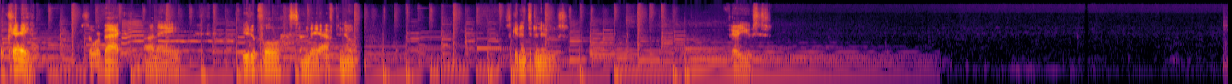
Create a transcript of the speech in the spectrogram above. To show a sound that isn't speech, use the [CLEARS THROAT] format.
Okay, so we're back on a beautiful Sunday afternoon. Let's get into the news. Fair use.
